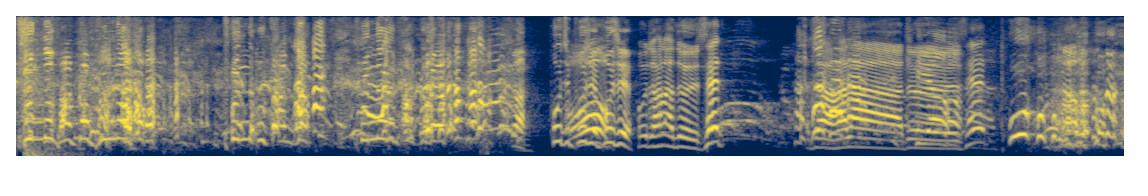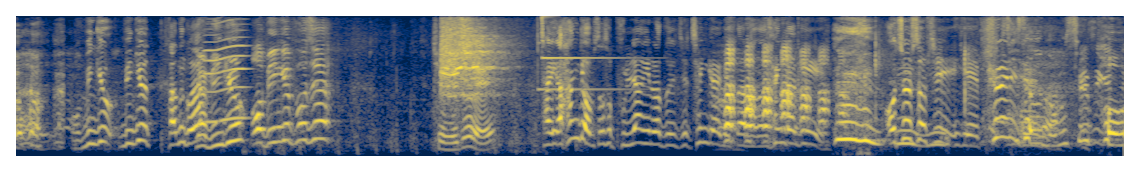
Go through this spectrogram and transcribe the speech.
분노 바꿔 분노. 분노 감정. 분노는 바꿔야. 자 포즈 포즈 포즈. 포즈 하나 둘 셋. 자 하나 둘 셋. 어, 민규, 민규 가는 거야? 야 민규? 어 민규 포즈? 쟤왜 저래? 자기가 한 게 없어서 분량이라도 이제 챙겨야겠다라는 생각이 어쩔 수 없이 이게 표현이 되면 너무 슬퍼.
